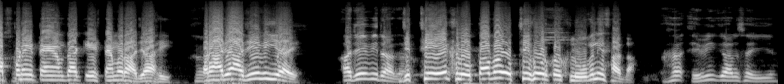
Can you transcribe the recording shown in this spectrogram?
ਆਪਣੇ ਟਾਈਮ ਦਾ ਕਿਸ ਟਾਈਮ ਰਾਜਾ ਸੀ। ਹਾਂ। ਰਾਜਾ ਅਜੇ ਵੀ ਆਏ। ਅਜੇ ਵੀ ਰਾਜਾ। ਜਿੱਥੇ ਇਹ ਖਲੋਤਾ ਵਾ ਉੱਥੇ ਹੋਰ ਕੋਈ ਖਲੋ ਵੀ ਨਹੀਂ ਸਕਦਾ। ਹਾਂ ਇਹ ਵੀ ਗੱਲ ਸਹੀ ਹੈ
